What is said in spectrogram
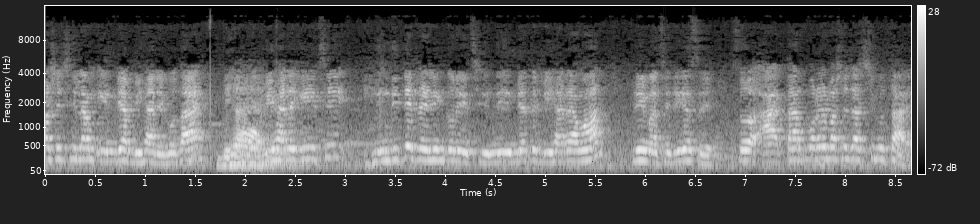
মাসে ছিলাম ইন্ডিয়া বিহারে। কোথায়? বিহারে। গিয়েছি হিন্দিতে ট্রেনিং করেছি। ইন্ডিয়াতে বিহারে আমার প্রিম আছে ঠিক আছে? তো তারপরের মাসে যাচ্ছি কোথায়?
